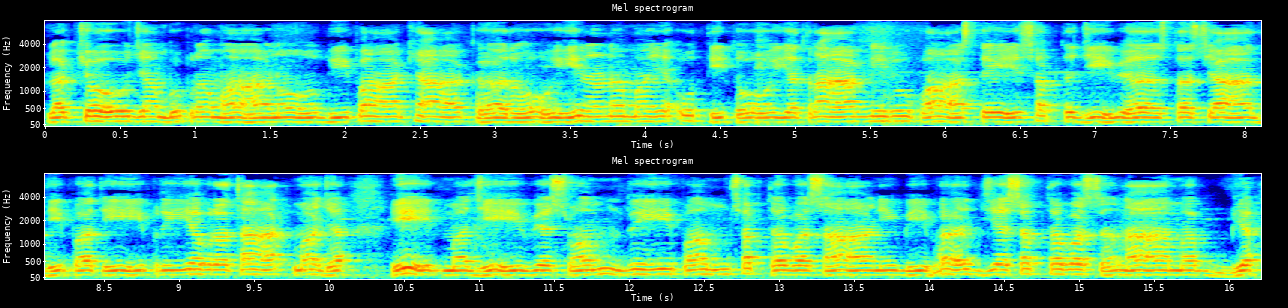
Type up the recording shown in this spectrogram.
प्लक्षो जम्बुप्रमाणो द्विपाख्याकरो हिरणमय उत्थितो यत्राग्निरूपास्ते सप्तजीव्यस्तस्याधिपति प्रियव्रतात्मज इत्मजीव्य स्वं द्वीपं सप्तवसानि विभज्य सप्तवसनामभ्य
